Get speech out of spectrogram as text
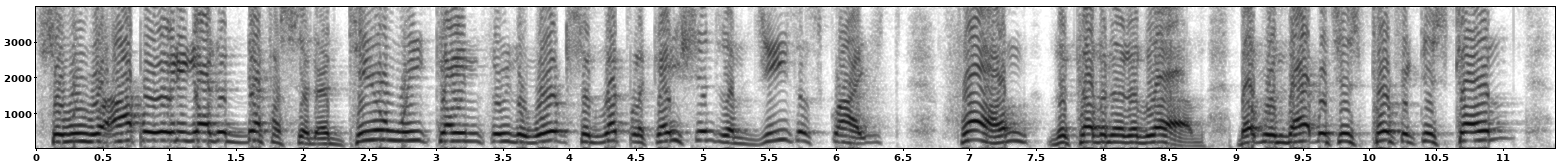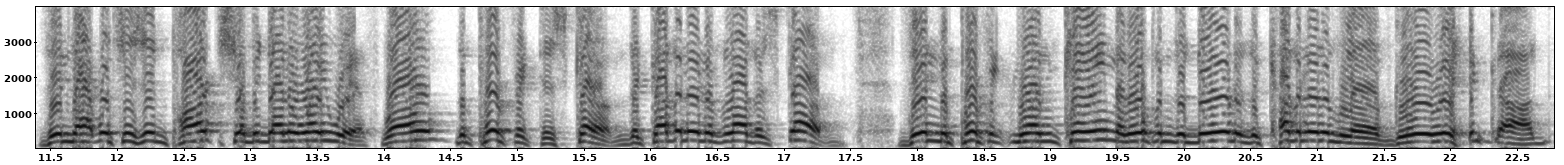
So we were operating at a deficit until we came through the works and replications of Jesus Christ from the covenant of love. But when that which is perfect is come, then that which is in part shall be done away with. Well, the perfect has come. The covenant of love has come. Then the perfect one came and opened the door to the covenant of love. Glory to God.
